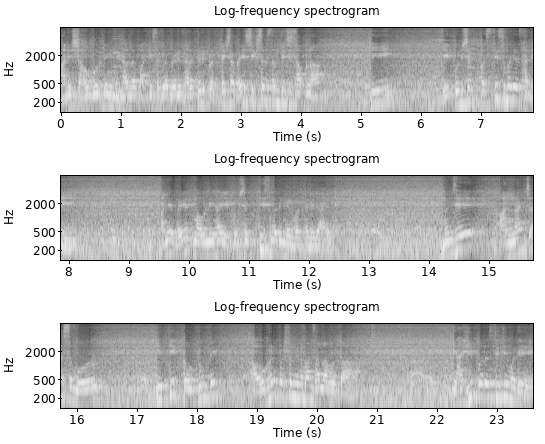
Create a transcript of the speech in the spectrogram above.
आणि शाहू बोर्डिंग निघालं बाकी सगळं जरी झालं तरी प्रत्यक्ष रयत शिक्षण समितीची स्थापना ही एकोणीसशे पस्तीसमध्ये झाली. आणि रयत माऊली ह्या एकोणीसशे तीसमध्ये झालेल्या आहेत. म्हणजे अण्णांच्या समोर किती कौटुंबिक अवघड प्रश्न निर्माण झाला होता त्याही परिस्थितीमध्ये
